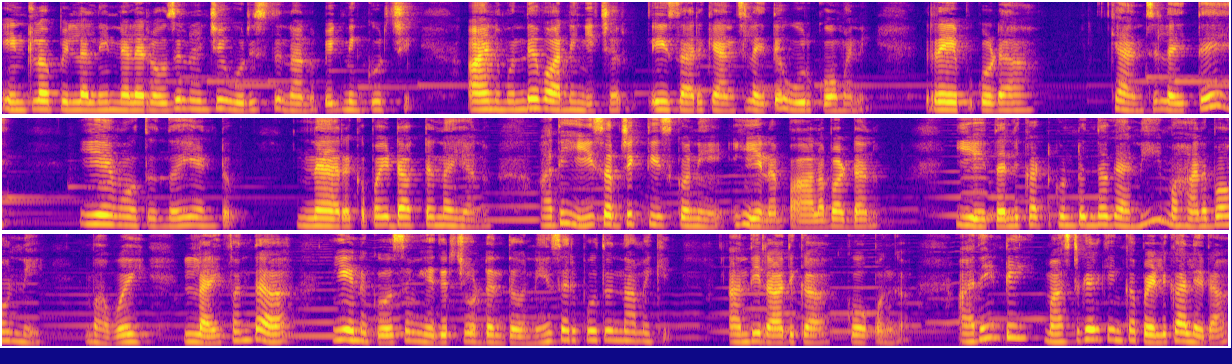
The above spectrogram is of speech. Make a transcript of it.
ఇంట్లో పిల్లల్ని నెల రోజుల నుంచి ఊరిస్తున్నాను పిక్నిక్ గురించి. ఆయన ముందే వార్నింగ్ ఇచ్చారు. ఈసారి క్యాన్సిల్ అయితే ఊరుకోమని. రేపు కూడా క్యాన్సిల్ అయితే ఏమవుతుందో ఏంటో. నేరకపోయి డాక్టర్ని అయ్యాను. అది ఈ సబ్జెక్ట్ తీసుకొని ఈయన పాలబడ్డాను ఏ తల్లి కట్టుకుంటుందో కానీ మహానుభావుణ్ణి. బాబోయ్ లైఫ్ అంతా ఈయన కోసం ఎదురు చూడడంతోనే సరిపోతుంది ఆమెకి. అంది రాధిక కోపంగా. అదేంటి? మాస్టర్ గారికి ఇంకా పెళ్ళి కాలేదా?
